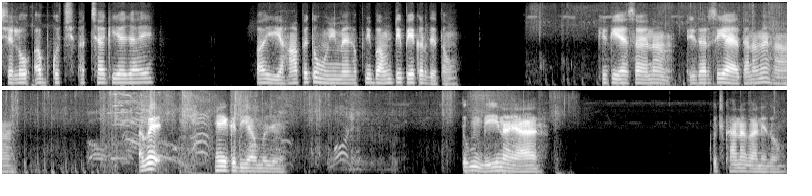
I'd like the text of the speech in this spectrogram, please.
चलो अब कुछ अच्छा किया जाए भाई यहाँ पे तो हुई, मैं अपनी बाउंटी पे कर देता हूँ। क्योंकि ऐसा है ना, इधर से ही आया था ना मैं हाँ। अबे, फेंक दिया मुझे। तुम भी ना यार। कुछ खाना खाने दो।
